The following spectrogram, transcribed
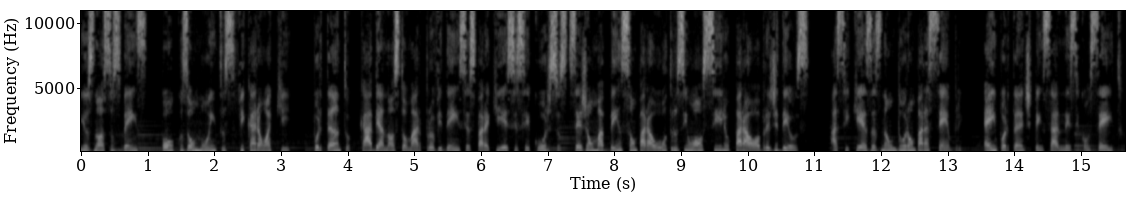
e os nossos bens, poucos ou muitos, ficarão aqui. Portanto, cabe a nós tomar providências para que esses recursos sejam uma bênção para outros e um auxílio para a obra de Deus. As riquezas não duram para sempre. É importante pensar nesse conceito,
